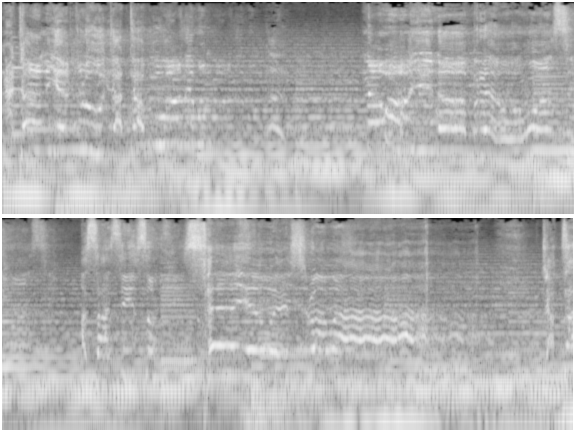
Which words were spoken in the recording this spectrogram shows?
Na Daniel flew that I want him. Now I in a brown one Assassin so. Jata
